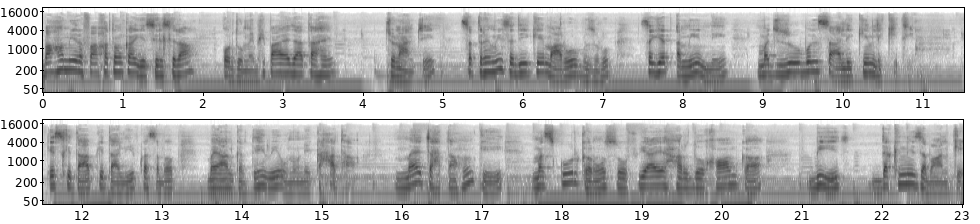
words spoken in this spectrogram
باہمی رفاقتوں کا یہ سلسلہ اردو میں بھی پایا جاتا ہے۔ چنانچہ سترہویں صدی کے معروف بزرگ سید امین نے مجذوب السالکین لکھی تھی۔ اس کتاب کی تعلیف کا سبب بیان کرتے ہوئے انہوں نے کہا تھا، میں چاہتا ہوں کہ مذکور کروں صوفیہ ہر دو قوم کا بیج دکھنی زبان کے۔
